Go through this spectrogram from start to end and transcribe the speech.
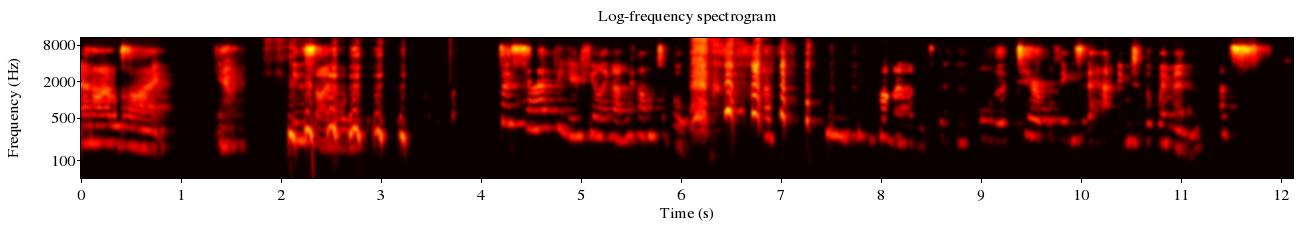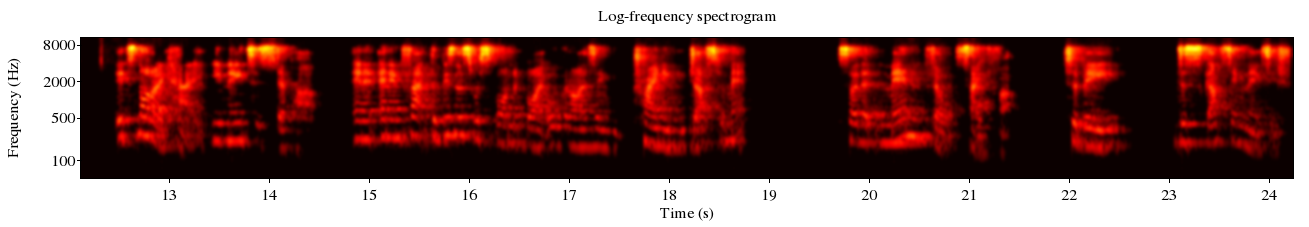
And I was like, you know, inside so sad for you feeling uncomfortable. violence and all the terrible things that are happening to the women. That's it's not okay. You need to step up. And, and in fact, the business responded by organising training just for men so that men felt safer to be discussing these issues.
